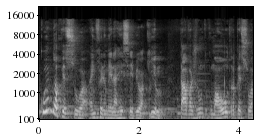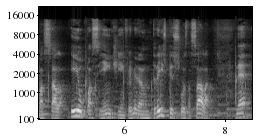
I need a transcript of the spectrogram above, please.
Quando a pessoa, a enfermeira, recebeu aquilo, estava junto com uma outra pessoa na sala, eu, paciente e a enfermeira, eram três pessoas na sala, né?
